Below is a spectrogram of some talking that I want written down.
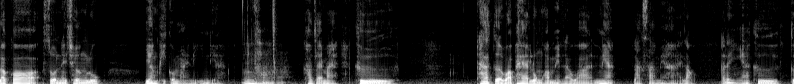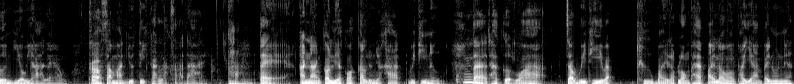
แล้วก็ส่วนในเชิงลุกยังผิดกฎหมายในอินเดียค่ะเข้าใจไหมคือ ถ้าเกิดว่าแพทย์ลงความเห็นแล้วว่า เนี่ยรักษาไม่หายหรอกอะไรอย่างเงี้ย คือเกินเยียวยาแล้วครัก็บสามารถยุติการรักษาได้ค่ะแต่อันนั้นก็เรียกว่าการลุญยฆาตวิธีหนึ่ง แต่ถ้าเกิดว่าจะวิธีแบบ ถือใบรับรองแพทย์ไปแล้วมันพยายามไปนู่นเนี่ย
